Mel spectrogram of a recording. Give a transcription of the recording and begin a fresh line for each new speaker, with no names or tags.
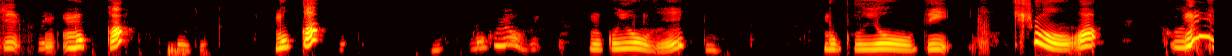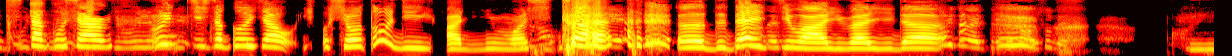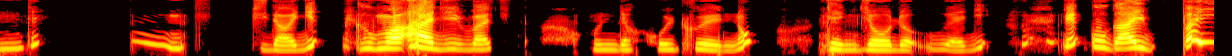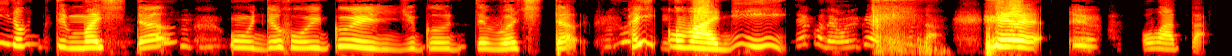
ち、もっか？もっか？
木曜日。
木曜日？
うん
木曜日。今日は、
うん
ちたくさんうんちしたくさん、外にありました。うんで、大地もありました。ほんで、うんちのに雲ありました。ほんで、保育園の天井の上に猫がいっぱい乗ってました。ほんで、保育園作ってました。はい、お前に、
猫でお肉屋作った。
へ え終わった。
